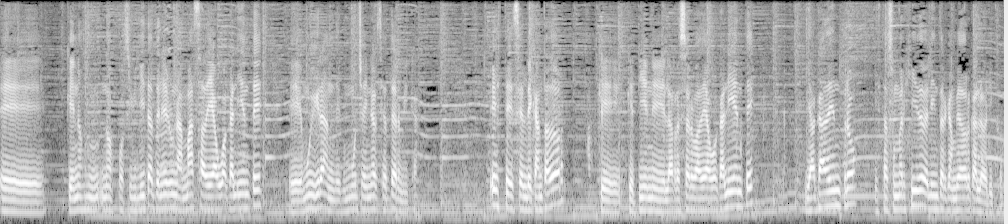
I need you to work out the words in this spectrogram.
eh, que nos, posibilita tener una masa de agua caliente eh, muy grande, con mucha inercia térmica. Este es el decantador que, que tiene la reserva de agua caliente y acá adentro está sumergido el intercambiador calórico.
